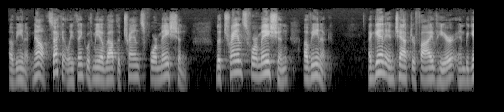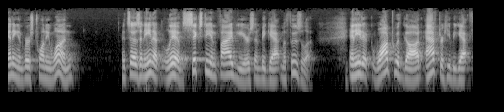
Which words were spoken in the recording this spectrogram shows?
of Enoch. Now, secondly, think with me about the transformation. The transformation of Enoch. Again, in chapter 5 here, and beginning in verse 21, it says, And Enoch lived sixty and five years and begat Methuselah. And Enoch walked with God after he begat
